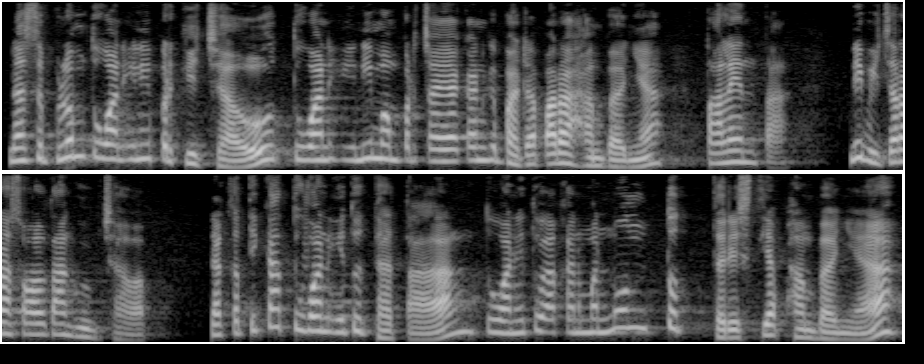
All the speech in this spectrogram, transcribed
Nah sebelum Tuhan ini pergi jauh, Tuhan ini mempercayakan kepada para hambanya talenta. Ini bicara soal tanggung jawab. Nah ketika Tuhan itu datang, Tuhan itu akan menuntut dari setiap hambanya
